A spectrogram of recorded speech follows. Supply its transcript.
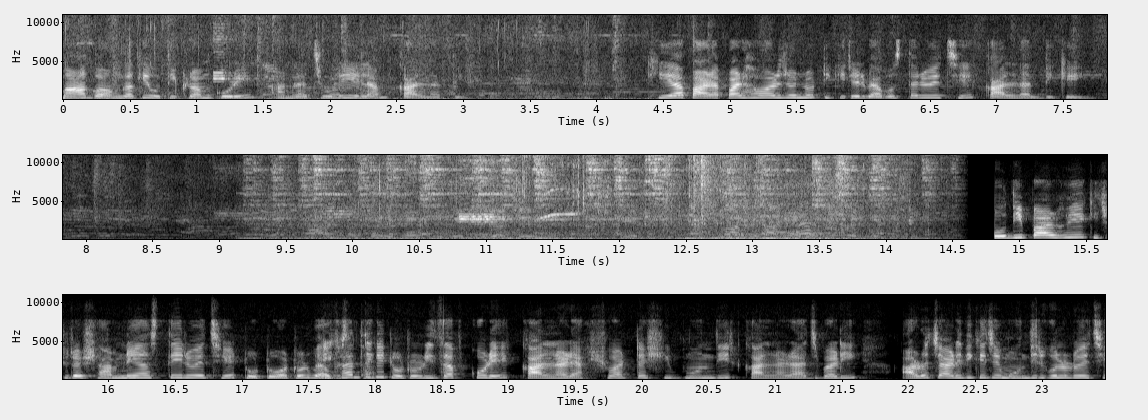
মা গঙ্গাকে অতিক্রম করে আমরা চলে এলাম কালনাতে। খেয়া পারাপার হওয়ার জন্য টিকিটের ব্যবস্থা রয়েছে কালনার দিকেই। নদী পার হয়ে কিছুটা সামনে আসতেই রয়েছে টোটো অটোর ব্যবস্থা। এখান থেকে টোটো রিজার্ভ করে কালনার একশো আটটা শিব মন্দির কালনা রাজবাড়ি আরও চারিদিকে যে মন্দিরগুলো রয়েছে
